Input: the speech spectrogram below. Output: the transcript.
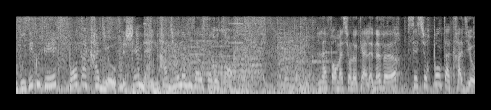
Vous écoutez Pontac Radio. Jamais une radio ne vous a offert autant. L'information locale à 9h, c'est sur Pontac Radio.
